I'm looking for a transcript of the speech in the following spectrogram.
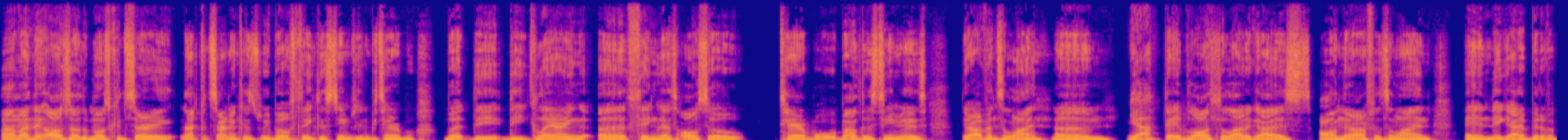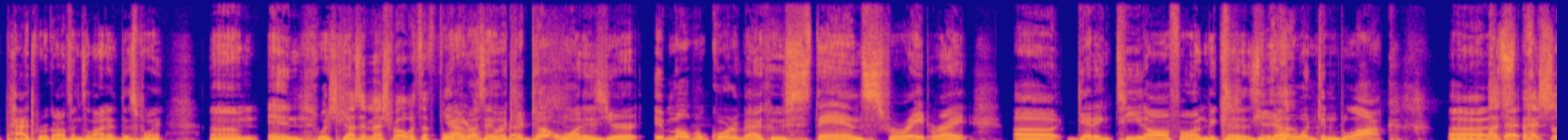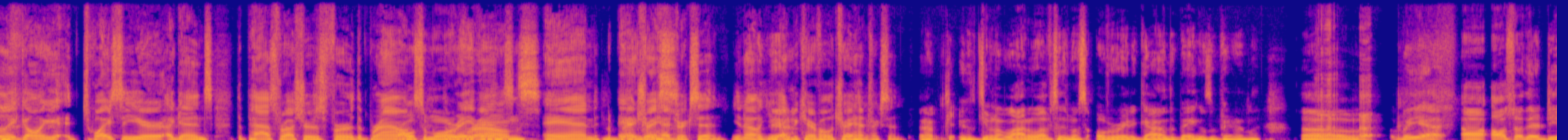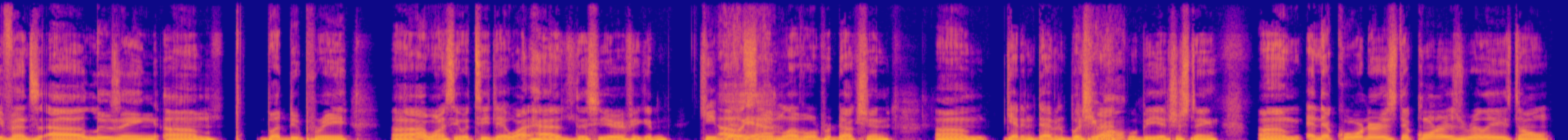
Um, I think also the most concerning, not concerning, because we both think this team's going to be terrible. But the the glaring uh thing that's also terrible about this team is their offensive line. Um, Yeah, they've lost a lot of guys on their offensive line, and they got a bit of a patchwork offensive line at this point. Um, and which doesn't mesh well with the forty yeah, I was about what you don't want is your immobile quarterback who stands straight right, uh, getting teed off on because no one can block. Uh, that- Especially going twice a year against the pass rushers for the Browns, Baltimore the Ravens, Browns, and, the and Trey Hendrickson. You know, you got to be careful with Trey Hendrickson. uh, he was giving a lot of love to the most overrated guy on the Bengals, apparently. Um, but yeah, uh, also their defense uh, losing um, Bud Dupree. Uh, I want to see what TJ Watt has this year if he can keep that Oh, yeah. same level of production. Um, getting Devin Bush back won't. will be interesting. Um, and their corners, their corners really don't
